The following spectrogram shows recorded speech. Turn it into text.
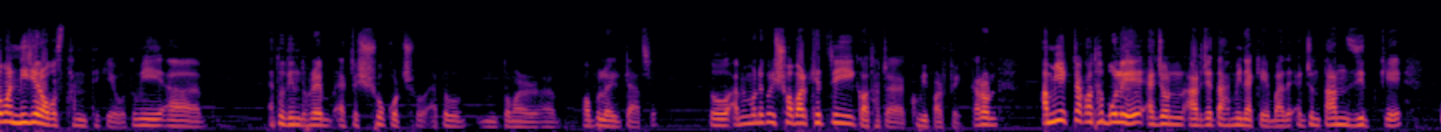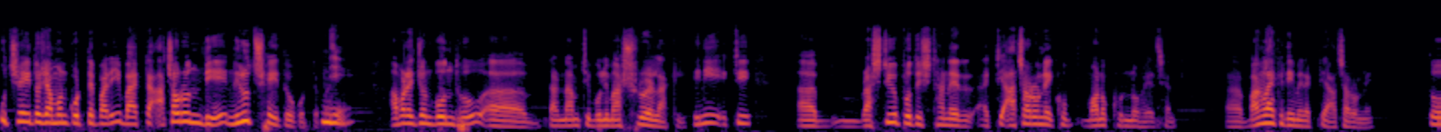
তোমার নিজের অবস্থান থেকেও। তুমি এতদিন ধরে একটা শো করছ, এত তোমার পপুলারিটি আছে। তো আমি মনে করি সবার ক্ষেত্রেই কথাটা খুবই পারফেক্ট কারণ আমি একটা কথা বলে একজন আর যে তাহমিনাকে বা একজন তানজিদকে উৎসাহিত যেমন করতে পারি বা একটা আচরণ দিয়ে নিরুৎসাহিত করতে পারি। আমার একজন বন্ধু তার নামটি বলি মাসরুর লাকি তিনি একটি রাষ্ট্রীয় প্রতিষ্ঠানের একটি আচরণে খুব মনক্ষুণ্ণ হয়েছেন বাংলা একাডেমির একটি আচরণে। তো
